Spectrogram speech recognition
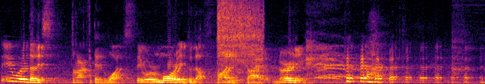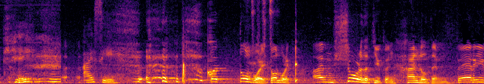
They were the distracted ones. They were more into the fun side of learning. Okay. I see. But don't worry, don't worry. I'm sure that you can handle them very,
